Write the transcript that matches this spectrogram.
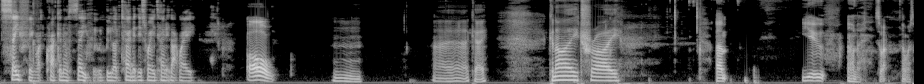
safe thing, like cracking a safe. It would be like turn it this way, turn it that way. Oh, hmm. Uh, okay. Can I try? Um you Oh no. It's alright. No worries.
